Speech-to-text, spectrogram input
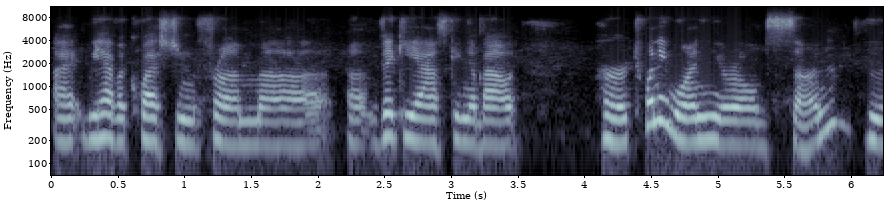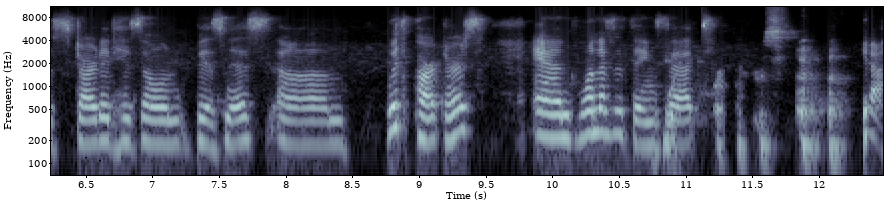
I, we have a question from uh, uh, Vicky asking about her 21 year old son who started his own business. Um, with partners. And one of the things that, yeah,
